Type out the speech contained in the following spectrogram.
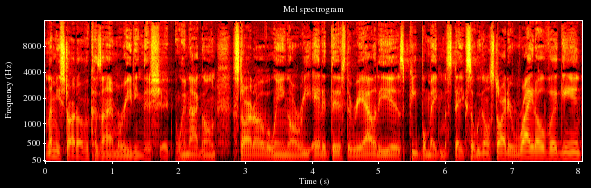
let me start over because I am reading this shit. We're not going to start over. We ain't going to re edit this. The reality is people make mistakes. So we're going to start it right over again,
